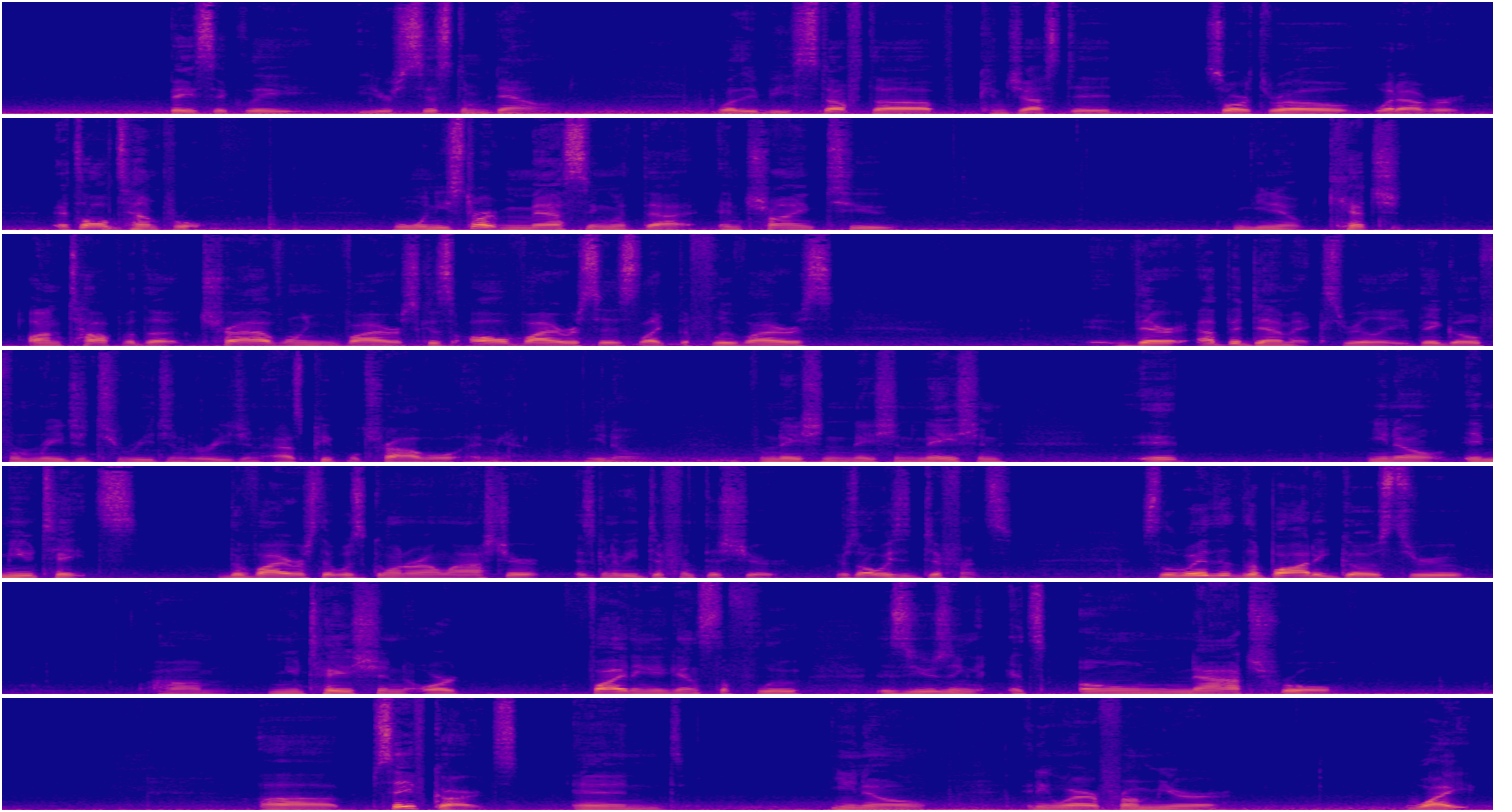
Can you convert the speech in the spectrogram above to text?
basically your system down whether it be stuffed up, congested, sore throat, whatever. It's all temporal. But when you start messing with that and trying to, you know, catch on top of the traveling virus, because all viruses, like the flu virus, they're epidemics, really. They go from region to region to region as people travel and, you know, from nation to nation to nation. It, you know, it mutates the virus that was going around last year is going to be different this year. There's always a difference. So the way that the body goes through um, mutation or fighting against the flu is using its own natural uh, safeguards, and you know, anywhere from your white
